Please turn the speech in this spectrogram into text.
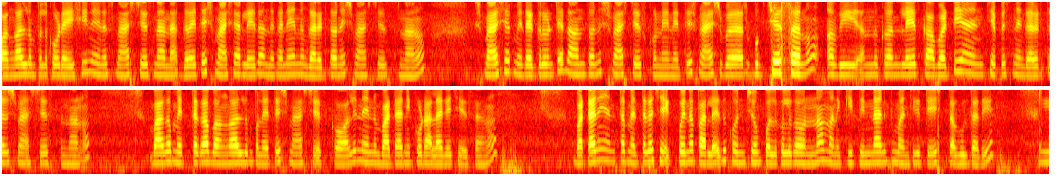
బంగాళదుంపలు కూడా వేసి నేను స్మాష్ చేసిన దగ్గర అయితే స్మాషర్ లేదు. అందుకనే నేను గరిటతోనే స్మాష్ చేస్తున్నాను. స్మాషర్ మీ దగ్గర ఉంటే దాంతోనే స్మాష్ చేసుకుని నేనైతే స్మాష్ బార్ బుక్ చేస్తాను. అవి అందుకని లేదు కాబట్టి అని చెప్పేసి నేను గరిటతో స్మాష్ చేస్తున్నాను. బాగా మెత్తగా బంగాళదుంపలు అయితే స్మాష్ చేసుకోవాలి. నేను బఠానీ కూడా అలాగే చేశాను. బఠానీ ఎంత మెత్తగా చేయకపోయినా పర్లేదు. కొంచెం పొలుకులుగా ఉన్నా మనకి తినడానికి మంచిగా టేస్ట్ తగులుతుంది. ఈ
